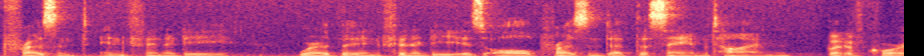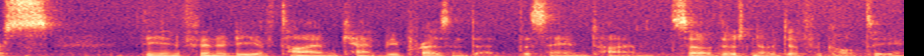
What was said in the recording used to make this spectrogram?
present infinity where the infinity is all present at the same time. But of course, the infinity of time can't be present at the same time, so there's no difficulty.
